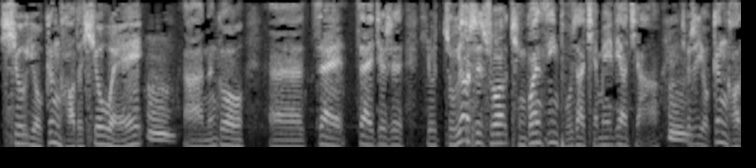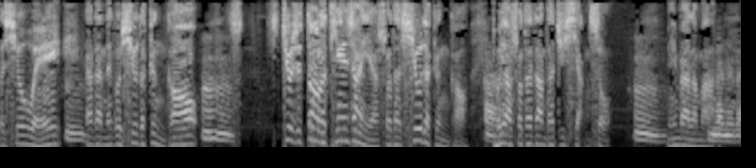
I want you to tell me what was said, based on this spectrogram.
修有更好的修为。嗯。啊，能够呃，在在就是有，主要是说，请观世音菩萨前面一定要讲，嗯就是有更好的修为，嗯让他能够修得更高。嗯嗯就是到了天上也要说他修得更高，啊不要说他让他去享受，嗯。明白了吗？明白明白。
